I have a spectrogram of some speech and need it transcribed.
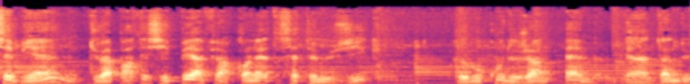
C'est bien, tu vas participer à faire connaître cette musique que beaucoup de gens aiment, bien entendu.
